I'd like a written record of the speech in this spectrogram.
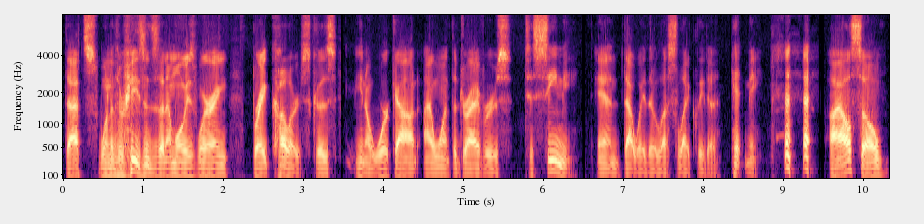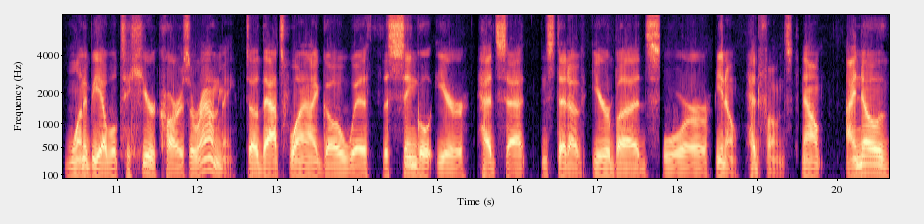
That's one of the reasons that I'm always wearing bright colors because, you know, work out, I want the drivers to see me and that way they're less likely to hit me. I also want to be able to hear cars around me. So that's why I go with the single ear headset instead of earbuds or, you know, headphones. Now, I know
